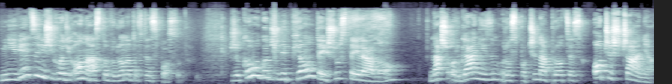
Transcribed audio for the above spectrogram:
Mniej więcej jeśli chodzi o nas, to wygląda to w ten sposób, że koło godziny 5-6 rano nasz organizm rozpoczyna proces oczyszczania.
